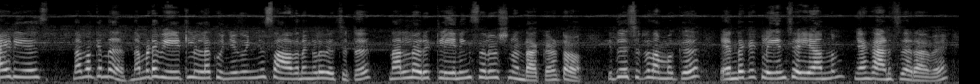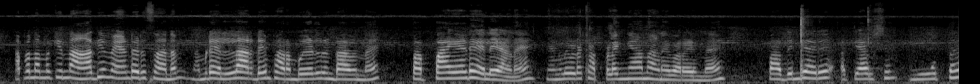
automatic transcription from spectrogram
ഹായ് ഡിയേഴ്സ് നമുക്കിന്ന് നമ്മുടെ വീട്ടിലുള്ള കുഞ്ഞു കുഞ്ഞു സാധനങ്ങൾ വെച്ചിട്ട് നല്ലൊരു ക്ലീനിങ് സൊല്യൂഷൻ ഉണ്ടാക്കാം കേട്ടോ. ഇത് വെച്ചിട്ട് നമുക്ക് എന്തൊക്കെ ക്ലീൻ ചെയ്യാമെന്നും ഞാൻ കാണിച്ചു തരാവേ. അപ്പൊ നമുക്ക് ഇന്ന് ആദ്യം വേണ്ട ഒരു സാധനം നമ്മുടെ എല്ലാവരുടെയും പറമ്പുകളിൽ ഉണ്ടാവുന്ന പപ്പായയുടെ ഇലയാണ്. ഞങ്ങളിവിടെ കപ്പളങ്ങ എന്നാണ് പറയുന്നത് അപ്പൊ അതിന്റെ ഒരു അത്യാവശ്യം മൂത്ത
